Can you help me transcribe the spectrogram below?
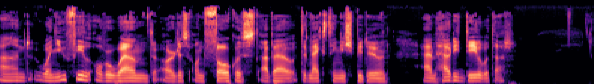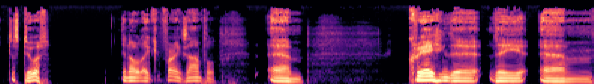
And when you feel overwhelmed or just unfocused about the next thing you should be doing, um, how do you deal with that? Just do it. You know, like for example, um, creating the the um,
